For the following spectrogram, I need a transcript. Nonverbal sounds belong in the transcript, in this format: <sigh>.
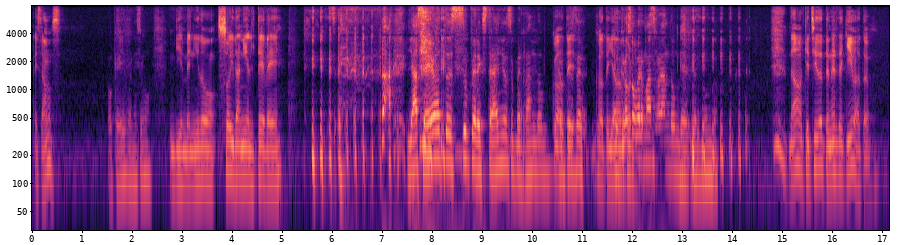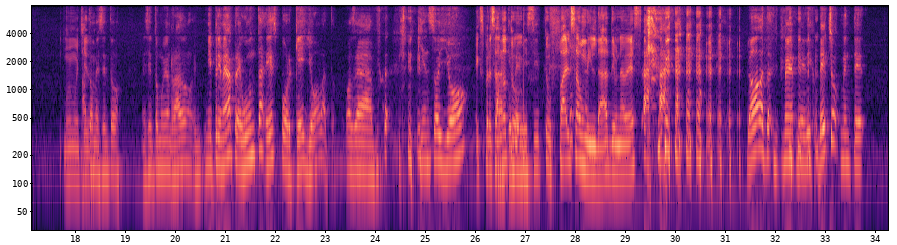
Ahí estamos. Ok, buenísimo. Bienvenido, soy Daniel TV. <laughs> ya sé, esto es súper extraño, súper random. Cuando te, es el, cuando te el llaman por- crossover más random de- del mundo. <laughs> No, qué chido tenerte aquí, vato. Muy, muy chido. Vato, me siento, me siento muy honrado. Mi primera pregunta es ¿por qué yo, vato? O sea, <laughs> ¿quién soy yo? Expresando tu, tu falsa humildad de una vez. <laughs> No, vato, me, me dijo. De hecho, me, enter-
